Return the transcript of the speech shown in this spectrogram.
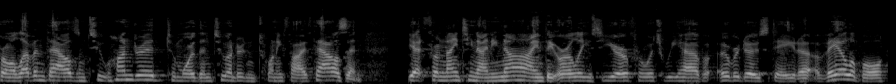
from 11,200 to more than 225,000. Yet from 1999, the earliest year for which we have overdose data available,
